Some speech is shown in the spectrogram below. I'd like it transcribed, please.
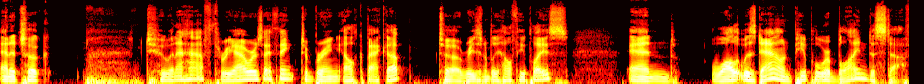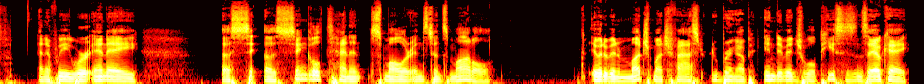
and it took two and a half, three hours, I think, to bring elk back up to a reasonably healthy place. And while it was down, people were blind to stuff. And if we were in a a, a single tenant, smaller instance model, it would have been much much faster to bring up individual pieces and say, okay,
